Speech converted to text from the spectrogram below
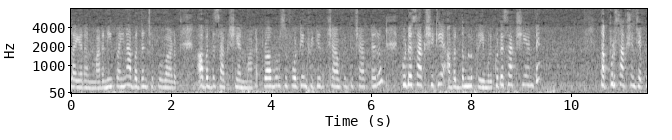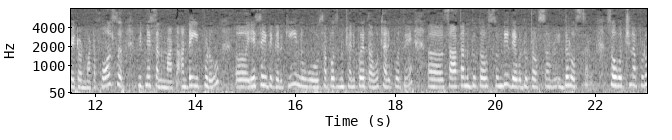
లయర్ అనమాట నీ పైన అబద్ధం చెప్పువాడు. అబద్ధ సాక్షి అనమాట problems fourteen fifty fifth chapter కుట సాక్షికి అబద్ధంలో ప్రేములు. కుట సాక్షి అంటే తప్పుడు సాక్ష్యం చెప్పేటో అనమాట ఫాల్స్ విట్నెస్ అనమాట అంటే ఇప్పుడు ఏసఐ దగ్గరికి నువ్వు సపోజ్ నువ్వు చనిపోతావు. చనిపోతే సాతాను దూత వస్తుంది దేవదూత వస్తారు ఇద్దరు వస్తారు. సో వచ్చినప్పుడు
